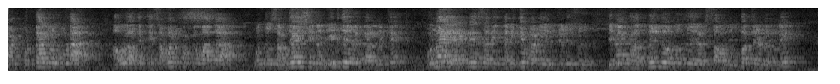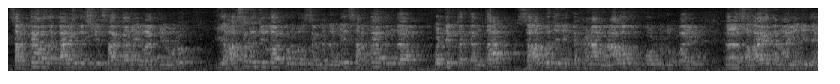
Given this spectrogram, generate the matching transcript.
ಮಾಡಿಕೊಟ್ಟಾಗಲೂ ಕೂಡ ಅವರು ಅದಕ್ಕೆ ಸಮರ್ಪಕವಾದ ಒಂದು ಸಮಜಾಯಿಷಿಯನ್ನು ನೀಡದೇ ಇರೋ ಕಾರಣಕ್ಕೆ ಪುನಃ ಎರಡನೇ ಸಾರಿ ತನಿಖೆ ಮಾಡಿ ಅಂತೇಳಿ ತಿಳಿಸಿ ದಿನಾಂಕ ಹದಿನೈದು, ಹನ್ನೊಂದು, ಎರಡ್ ಸಾವಿರದ ಇಪ್ಪತ್ತೆರಡರಲ್ಲಿ ಸರ್ಕಾರದ ಕಾರ್ಯದರ್ಶಿ ಸಹಕಾರ ಇಲಾಖೆಯವರು ಈ ಹಾಸನ ಜಿಲ್ಲಾ ಕುರುಬರ ಸಂಘದಲ್ಲಿ ಸರ್ಕಾರದಿಂದ ಕೊಟ್ಟಿರ್ತಕ್ಕಂಥ ಸಾರ್ವಜನಿಕ ಹಣ ನಾಲ್ಕು ಕೋಟಿ ರೂಪಾಯಿ ಸಹಾಯಧನ ಏನಿದೆ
